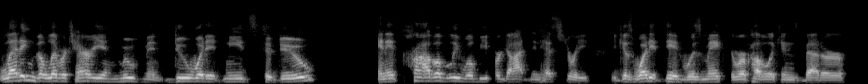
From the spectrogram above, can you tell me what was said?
letting the libertarian movement do what it needs to do and it probably will be forgotten in history because what it did was make the republicans better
